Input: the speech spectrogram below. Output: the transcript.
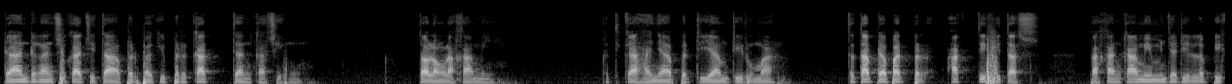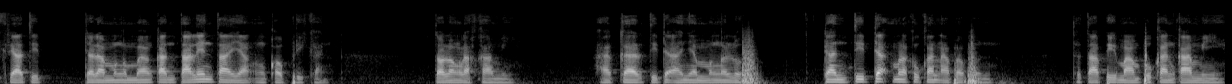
dan dengan sukacita berbagi berkat dan kasih-Mu. Tolonglah kami, ketika hanya berdiam di rumah, tetap dapat beraktivitas, bahkan kami menjadi lebih kreatif dalam mengembangkan talenta yang Engkau berikan. Tolonglah kami, agar tidak hanya mengeluh dan tidak melakukan apa pun, tetapi mampukan kami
